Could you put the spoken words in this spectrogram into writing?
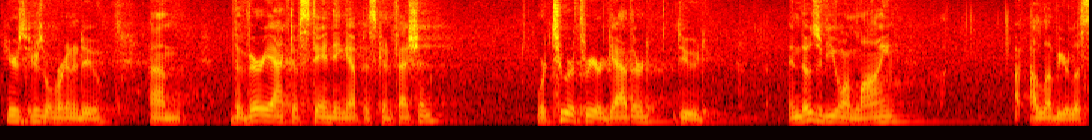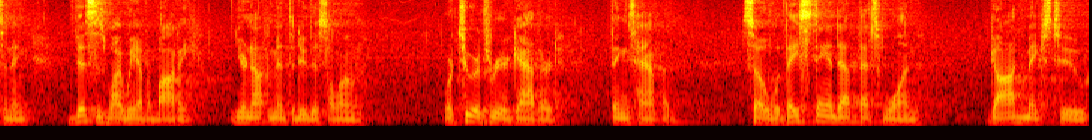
Here's, here's what we're going to do. Um, the very act of standing up is confession. Where two or three are gathered, dude, and those of you online, I, love your listening. This is why we have a body. You're not meant to do this alone. Where two or three are gathered, things happen. So they stand up, that's one. God makes two.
